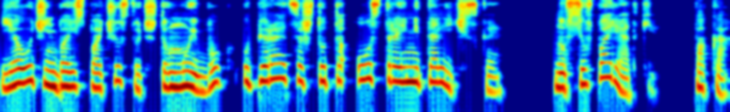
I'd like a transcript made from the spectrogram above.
Я очень боюсь почувствовать, что в мой бок упирается что-то острое и металлическое. Но все в порядке. Пока.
